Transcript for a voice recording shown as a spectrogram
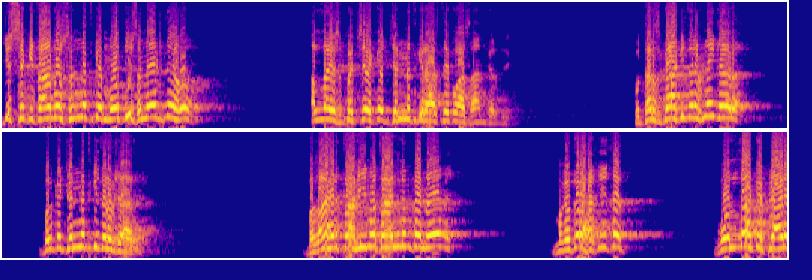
جس سے کتاب و سنت کے موتی سمیٹنے ہو، اللہ اس بچے کے جنت کے راستے کو آسان کر دے۔ وہ درس گاہ کی طرف نہیں جا رہا، بلکہ جنت کی طرف جا رہا ہے۔ بظاہر تعلیم و تعلم کا نام ہے، مگر در حقیقت وہ اللہ کے پیارے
